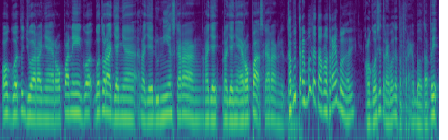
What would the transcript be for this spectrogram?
oh gua tuh juaranya Eropa nih, gua gua tuh rajanya raja dunia sekarang, raja rajanya Eropa sekarang gitu. Tapi treble tetaplah treble gak sih? kalau gue sih treble tetap treble, tapi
